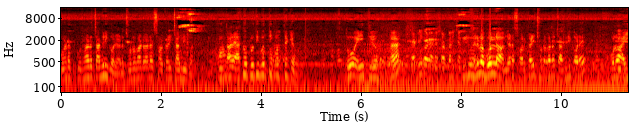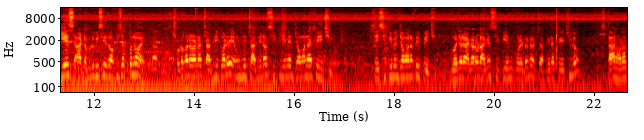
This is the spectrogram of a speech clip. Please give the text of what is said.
কোনো একটা- কোথাও একটা চাকরি করে একটা ছোটখাটো একটা সরকারি চাকরি করে। কিন্তু তার এত প্রতিপত্তি থেকে হলো? তো এই হ্যাঁ? সেটা বললাম যেটা সরকারি ছোটখাটো চাকরি করে। কোনো আইএস আর ডব্লিউবিসিএস অফিসার তো নয়। ছোটখাটো একটা চাকরি করে এবং সেই চাকরিটাও সিপিএম এর জমানায় পেয়েছিল। সেই সিপিএম এর জমানাতেই পেয়েছিল। দু হাজার এগারোর আগে সিপিএম করে টোরে চাকরিটা পেয়েছিল। তার হঠাৎ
